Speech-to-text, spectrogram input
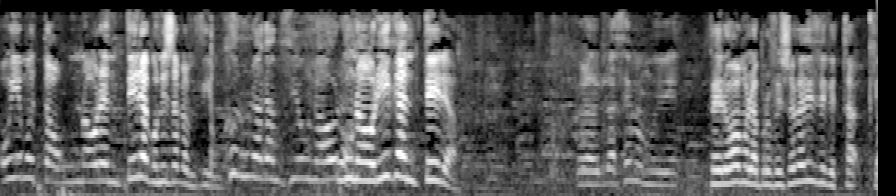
Hoy hemos estado una hora entera con esa canción. Con una canción, una hora. Una horica entera. Pero lo hacemos muy bien. Pero vamos, la profesora dice que está que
